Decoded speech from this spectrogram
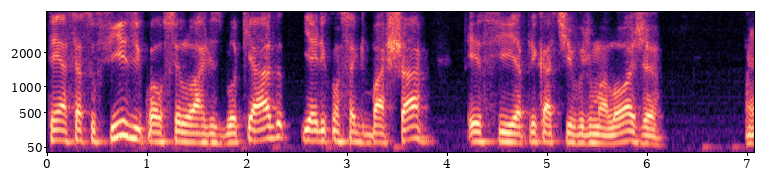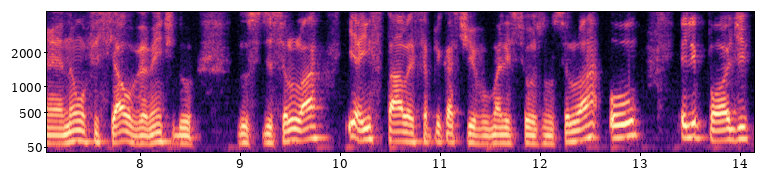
tem acesso físico ao celular desbloqueado e aí ele consegue baixar esse aplicativo de uma loja é, não oficial, obviamente, do, do, de celular, e aí instala esse aplicativo malicioso no celular, ou ele pode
